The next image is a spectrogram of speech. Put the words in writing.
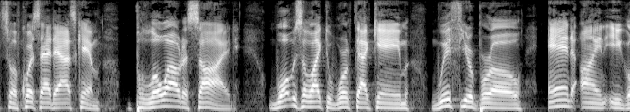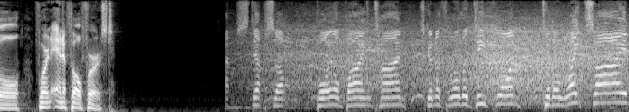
So, of course, I had to ask him, blowout aside, what was it like to work that game with your bro and Ian Eagle for an NFL first? Steps up. Boyle buying time. He's going to throw the deep one to the right side.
